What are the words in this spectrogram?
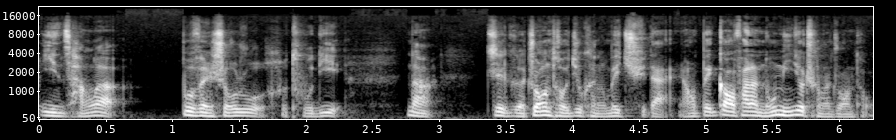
隐藏了部分收入和土地，那这个庄头就可能被取代，然后被告发的农民就成了庄头。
